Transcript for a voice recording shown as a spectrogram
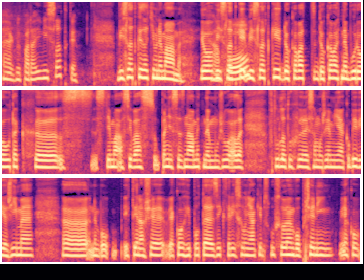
A jak vypadají výsledky? Výsledky zatím nemáme. Jo, výsledky, výsledky dokavat, dokavat nebudou, tak eh, s, s těma asi vás úplně seznámit nemůžu, ale v tuhle tu chvíli samozřejmě jakoby věříme, eh, nebo i ty naše jako hypotézy, které jsou nějakým způsobem opřený jako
